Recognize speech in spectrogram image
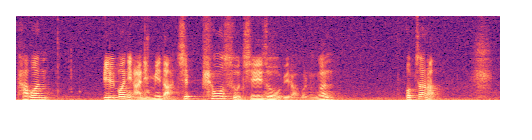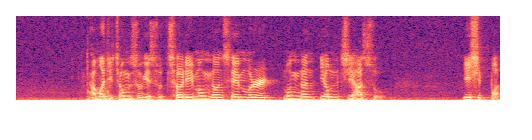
답은 1번이 아닙니다. 지표수 제조업이라고 하는 건 없잖아. 나머지 정수기 수처리 먹는 샘물 먹는 염지하수 20번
